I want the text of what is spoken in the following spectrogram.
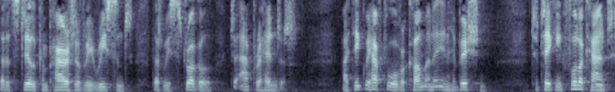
that it's still comparatively recent that we struggle to apprehend it. I think we have to overcome an inhibition to taking full account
